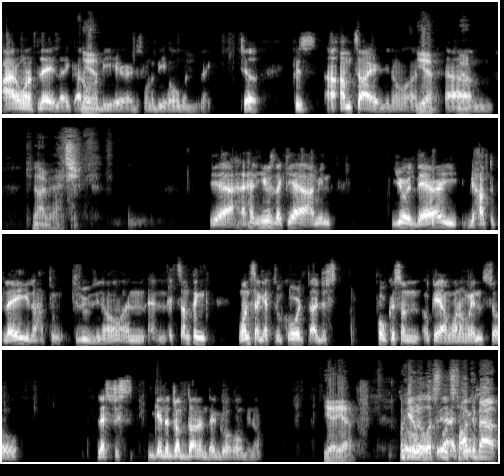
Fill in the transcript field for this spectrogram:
I don't want to play. Like I don't Yeah. want to be here. I just want to be home and like chill because I'm tired. You know. And, Yeah, yeah. Um. Can I imagine? Yeah, and he was like, "Yeah, I mean, you're there. You, you have to play. You don't have to, to lose, you know." And and it's something. Once I get to court, I just focus on okay. I want to win, so let's just get the job done and then go home, you know. Yeah, yeah. Okay, So- well let's so let's talk about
